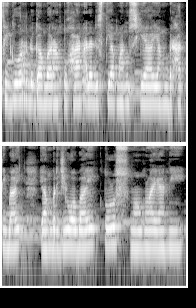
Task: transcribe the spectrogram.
figur de gambaran Tuhan ada di setiap manusia yang berhati baik, yang berjiwa baik, tulus mau melayani.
